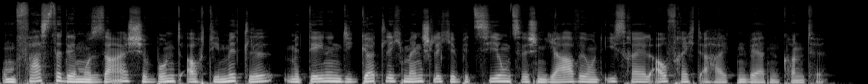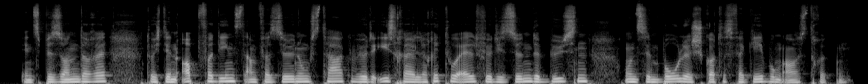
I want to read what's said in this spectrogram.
umfasste der mosaische Bund auch die Mittel, mit denen die göttlich-menschliche Beziehung zwischen Jahwe und Israel aufrechterhalten werden konnte. Insbesondere durch den Opferdienst am Versöhnungstag würde Israel rituell für die Sünde büßen und symbolisch Gottes Vergebung ausdrücken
